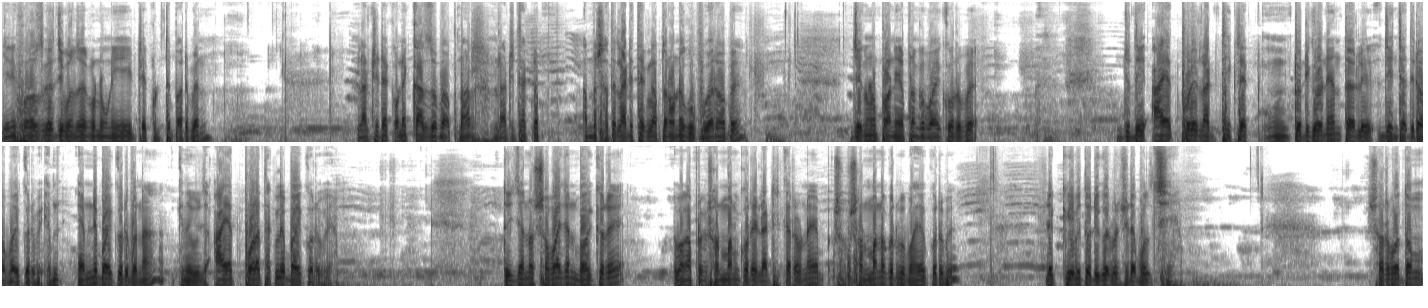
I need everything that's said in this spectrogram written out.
যিনি ফরজগার জীবনযাপন করেন উনি এটা করতে পারবেন। লাঠিটা অনেক কাজ হবে আপনার। লাঠি থাকলে আপনার সাথে লাঠি থাকলে আপনার অনেক উপকার হবে। যে কোনো প্রাণী আপনাকে ভয় করবে। যদি আয়াত পড়ে লাঠি ঠিকঠাক তৈরি করে নেন, তাহলে জিন জাতিরাও ভয় করবে। এমনি- ভয় করবে না, কিন্তু আয়াত পড়া থাকলে ভয় করবে। তো জন্য সবাই যেন ভয় করে এবং আপনাকে সম্মান করে লাঠির কারণে সম্মানও করবে, ভয়ও করবে। এটা কীভাবে তৈরি করবেন সেটা বলছি। সর্বপ্রথম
